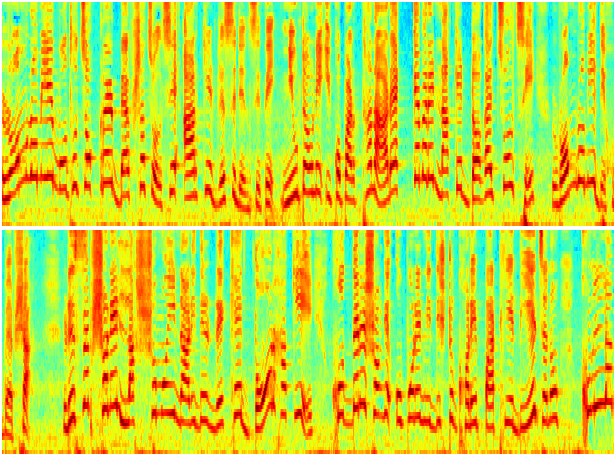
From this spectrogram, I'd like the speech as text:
রমরমিয়ে মধুচক্রের ব্যবসা চলছে আর কে রেসিডেন্সিতে। নিউ টাউনে ইকো পার্ক থানার একেবারে নাকের ডগায় চলছে রমরমিয়ে দেহ ব্যবসা। রিসেপশনে লাস্যময়ী নারীদের রেখে দর হাঁকিয়ে খদ্দেরের সঙ্গে উপরের নির্দিষ্ট ঘরে পাঠিয়ে দিয়ে যেন খুল্লাম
